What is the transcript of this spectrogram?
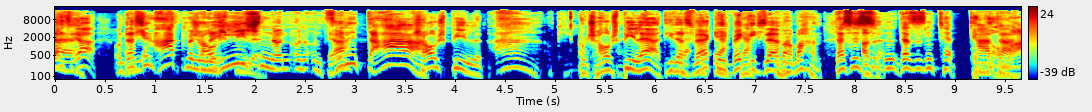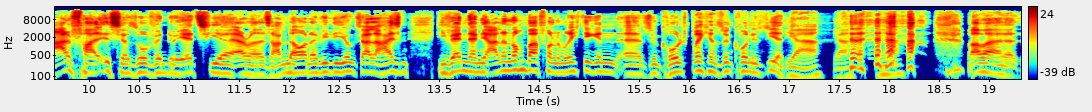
das, ja. Und das die sind atmen und riechen und, und, und sind da. Schauspiele. ah, okay. Und Schauspieler, die das Ja, wirklich, ja, wirklich ja. selber machen. Das ist, Also, ein- das ist ein Te- im Tata. Normalfall ist ja so, wenn du jetzt hier Errol Sander oder wie die Jungs alle heißen, die werden dann ja alle nochmal von einem richtigen äh, Synchronsprecher synchronisiert. Ja, ja. Aber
